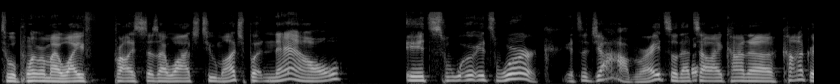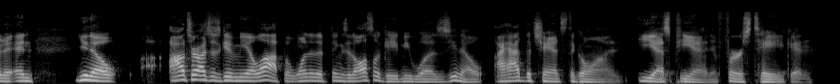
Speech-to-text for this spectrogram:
to a point where my wife probably says I watch too much, but now it's it's work. It's a job, right? So that's how I kind of conquered it. And you know, Entourage has given me a lot, but one of the things it also gave me was, you know, I had the chance to go on ESPN and First Take and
